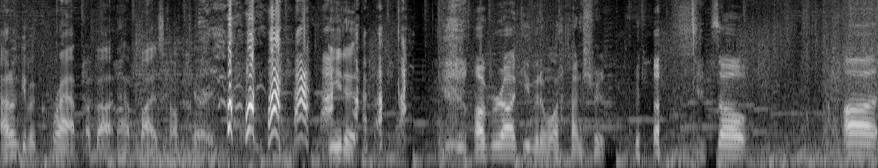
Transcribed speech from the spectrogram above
I don't give a crap about have biased commentary. Eat it. Around keeping it 100. so, uh,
